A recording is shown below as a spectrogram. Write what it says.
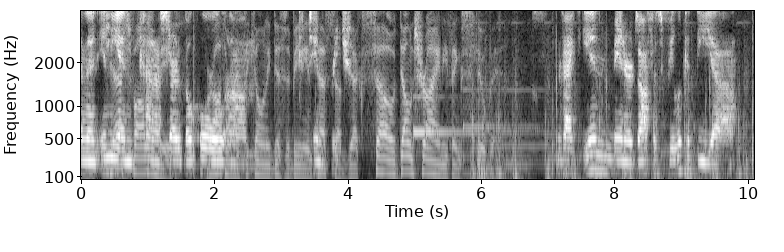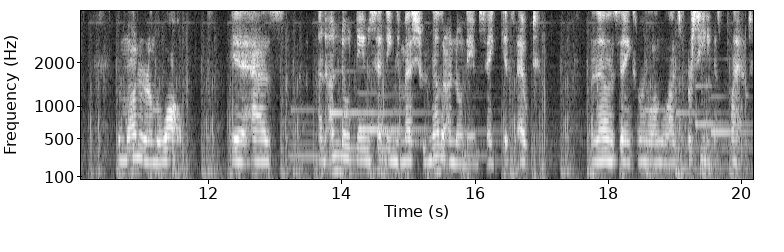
and then in Just the end kind of started the whole um, to kill any disobedient test breach. subjects, so don't try anything stupid. in fact in Maynard's office if you look at the uh, the monitor on the wall it has an unknown name sending a message to another unknown name saying it's out and another saying something along the lines of proceeding as planned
